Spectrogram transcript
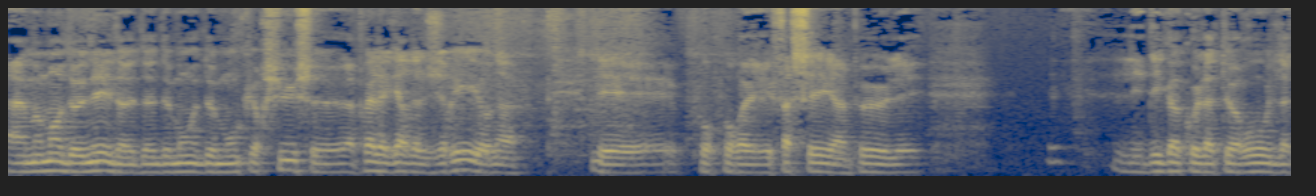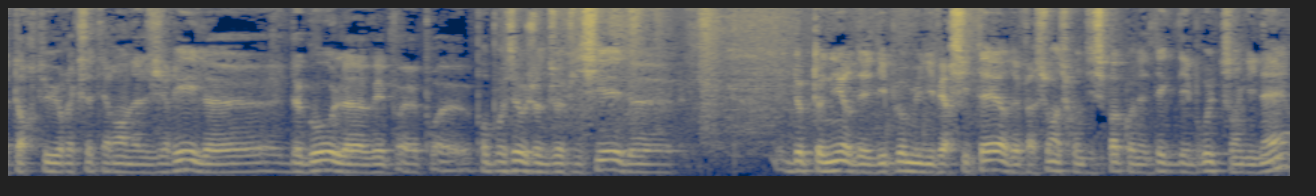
un moment donné de, de, mon, de mon cursus, euh, après la guerre d'Algérie, on a les, pour, pour effacer un peu les, les dégâts collatéraux de la torture, etc. en Algérie, le, De Gaulle avait proposé aux jeunes officiers de d'obtenir des diplômes universitaires de façon à ce qu'on ne dise pas qu'on était que des brutes sanguinaires.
